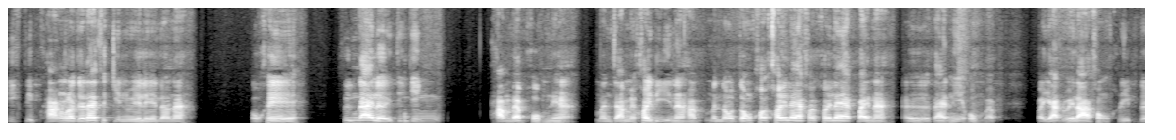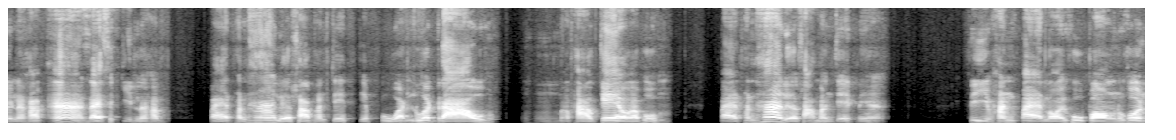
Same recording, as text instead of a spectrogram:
อีกสิบครั้งเราจะได้สกินเวเลสแล้วนะ โอเค ซึ่งได้เลยจริง ๆทำแบบผมเนี่ย มันจะไม่ค่อยดีนะครับ มันต้องต้องค่อยๆแลกค่อยๆแลกไปนะ เออ แต่นี้ผมแบบประหยัดเวลาของคลิปด้วยนะครับ อ่า ได้สกินแล้วครับแปดพันห้าเหลือสามพันเจ็ดเจ็บปวดรวดร้าวมะพร้าวแก้วครับผม แปดพันห้าเหลือสามพันเจ็ดเนี่ยสี่พันแปดร้อยคูปองทุกคน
